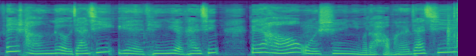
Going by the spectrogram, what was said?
非常六加七，越听越开心。大家好，我是你们的好朋友佳期。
